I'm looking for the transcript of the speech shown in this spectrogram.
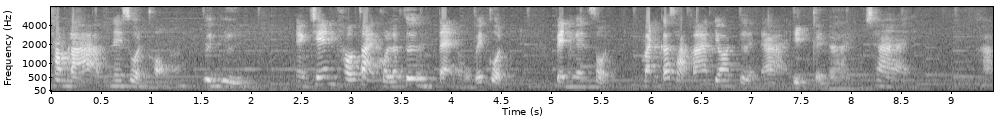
ชำระในส่วนของอื่นๆ อย่างเช่นเขาจ่ายคนละครึ่ง แต่หนูไปกดเป็นเงินสด มันก็สามารถยอดเกินได้ติดกันได้ ใช่ค่ะ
